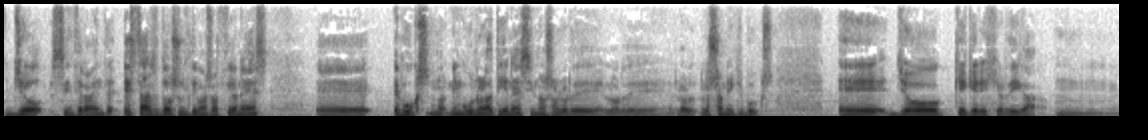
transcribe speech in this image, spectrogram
Yo, sinceramente, estas dos últimas opciones, eh, ebooks, ninguno la tiene, si no son los de los de los, Sonic ebooks. Eh, yo, ¿qué queréis que os diga? Mm,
